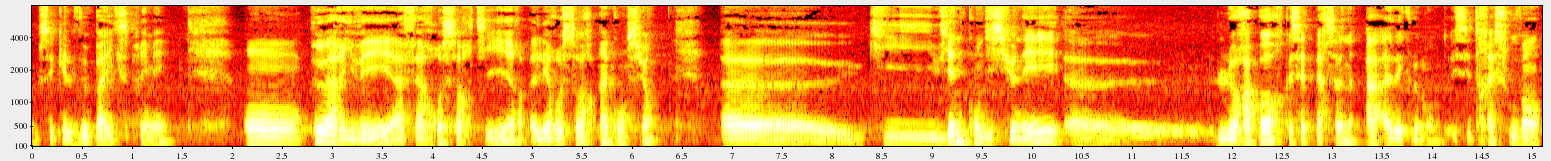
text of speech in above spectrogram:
ou ce qu'elle veut pas exprimer, on peut arriver à faire ressortir les ressorts inconscients qui viennent conditionner euh, le rapport que cette personne a avec le monde. Et c'est très souvent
